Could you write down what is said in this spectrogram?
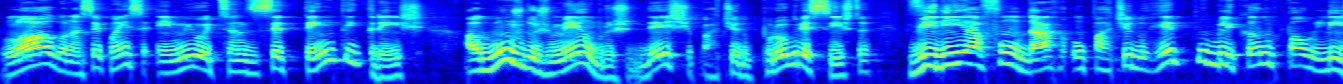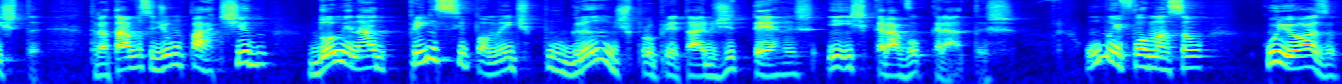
Logo na sequência, em 1873, alguns dos membros deste partido progressista viria a fundar o Partido Republicano Paulista. Tratava-se de um partido dominado principalmente por grandes proprietários de terras e escravocratas. Uma informação curiosa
